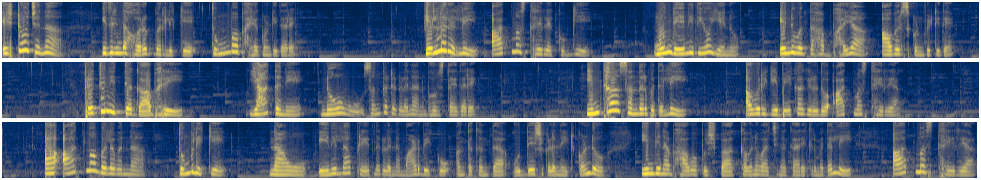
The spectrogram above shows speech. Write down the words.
ಎಷ್ಟೋ ಜನ ಇದರಿಂದ ಹೊರಗೆ ಬರಲಿಕ್ಕೆ ತುಂಬ ಭಯಗೊಂಡಿದ್ದಾರೆ. ಎಲ್ಲರಲ್ಲಿ ಆತ್ಮಸ್ಥೈರ್ಯ ಕುಗ್ಗಿ ಮುಂದೇನಿದೆಯೋ ಏನೋ ಎನ್ನುವಂತಹ ಭಯ ಆವರಿಸ್ಕೊಂಡ್ಬಿಟ್ಟಿದೆ. ಪ್ರತಿನಿತ್ಯ ಗಾಭರಿ ಯಾತನೆ, ನೋವು, ಸಂಕಟಗಳನ್ನು ಅನುಭವಿಸ್ತಾ ಇದ್ದಾರೆ. ಇಂಥ ಸಂದರ್ಭದಲ್ಲಿ ಅವರಿಗೆ ಬೇಕಾಗಿರೋದು ಆತ್ಮಸ್ಥೈರ್ಯ. ಆತ್ಮಬಲವನ್ನು ತುಂಬಲಿಕ್ಕೆ ನಾವು ಏನೆಲ್ಲ ಪ್ರಯತ್ನಗಳನ್ನು ಮಾಡಬೇಕು ಅಂತಕ್ಕಂಥ ಉದ್ದೇಶಗಳನ್ನು ಇಟ್ಕೊಂಡು ಇಂದಿನ ಭಾವಪುಷ್ಪ ಕವನ ವಾಚನ ಕಾರ್ಯಕ್ರಮದಲ್ಲಿ ಆತ್ಮಸ್ಥೈರ್ಯ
